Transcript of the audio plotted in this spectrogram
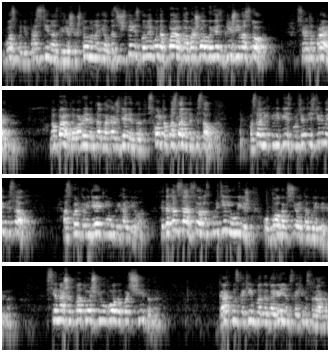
Господи, прости нас греши, что мы наделали? Да четыре с половиной года Павел-то обошел бы весь Ближний Восток. Все это правильно. Но Павел-то во время там нахождения, -то, сколько посланий написал-то? Послание к Филиппийцам, он все это из тюрьмы писал. А сколько людей к нему приходило? Ты до конца все раскрути и увидишь, у Бога все это вымерено. Все наши платочки у Бога подсчитаны. Как мы, с каким благоговением, с каким страхом.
